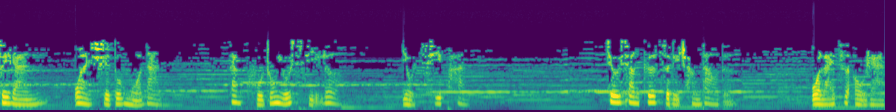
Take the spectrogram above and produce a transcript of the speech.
虽然万事多磨难，但苦中有喜乐，有期盼。就像歌词里唱到的，我来自偶然，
